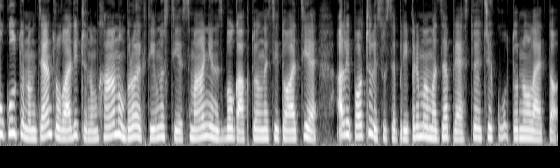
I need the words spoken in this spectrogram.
U kulturnom centru Vladičinom Hanu broj aktivnosti je smanjen zbog aktuelne situacije, ali počeli su se pripremama za prestojeće kulturno leto.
